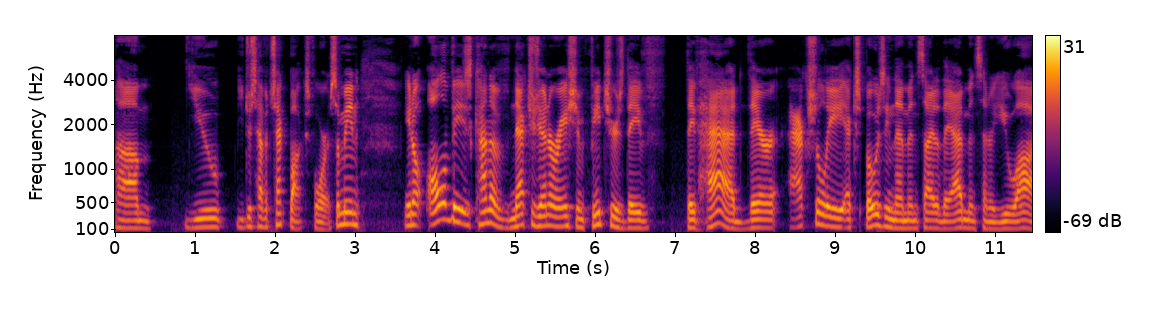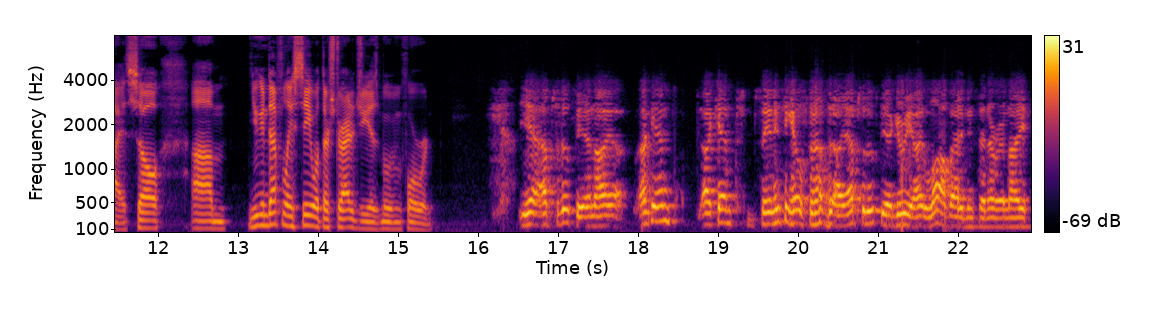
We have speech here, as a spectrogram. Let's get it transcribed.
um, you you just have a checkbox for it. So I mean, you know, all of these kind of next generation features they've they've had, they're actually exposing them inside of the Admin Center UI. So um, you can definitely see what their strategy is moving forward. Yeah, absolutely. And I, again, I can't say anything else than that. I absolutely agree. I love Admin Center, and I,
